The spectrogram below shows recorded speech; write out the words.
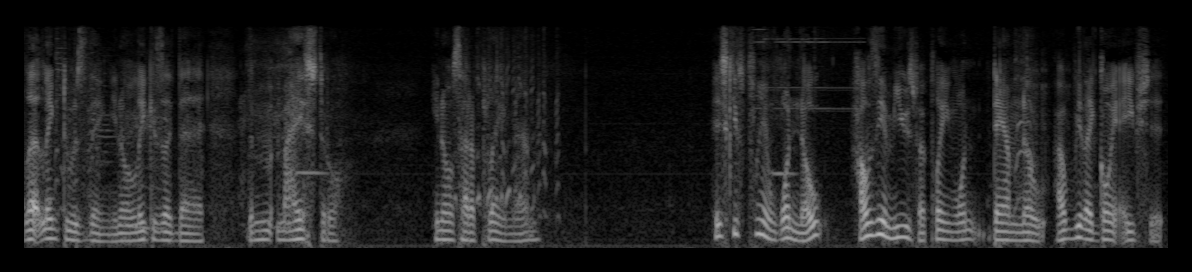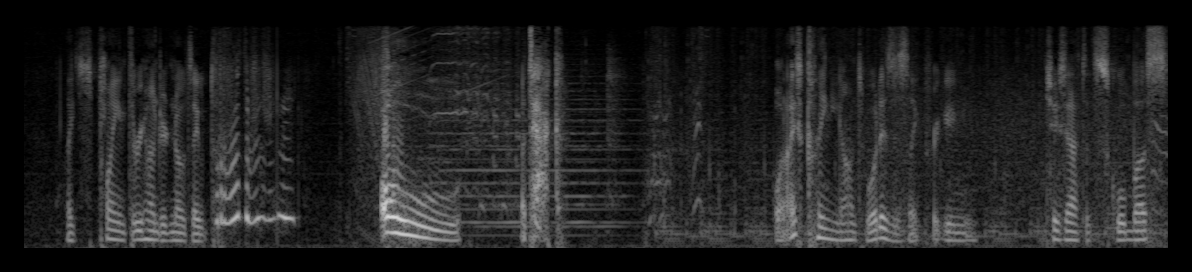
Let Link do his thing. You know, Link is like the the maestro. He knows how to play, man. He just keeps playing one note. How is he amused by playing one damn note? I would be like going ape shit. Like just playing 300 notes like Oh! Attack! Oh, nice clinging onto what is this like freaking chasing after the school bus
